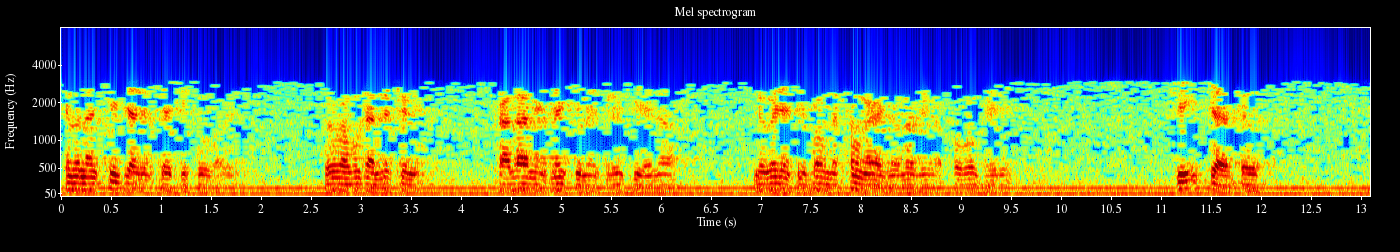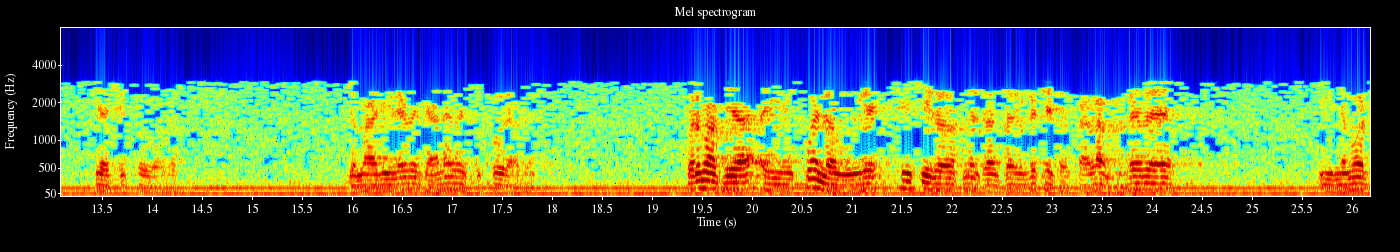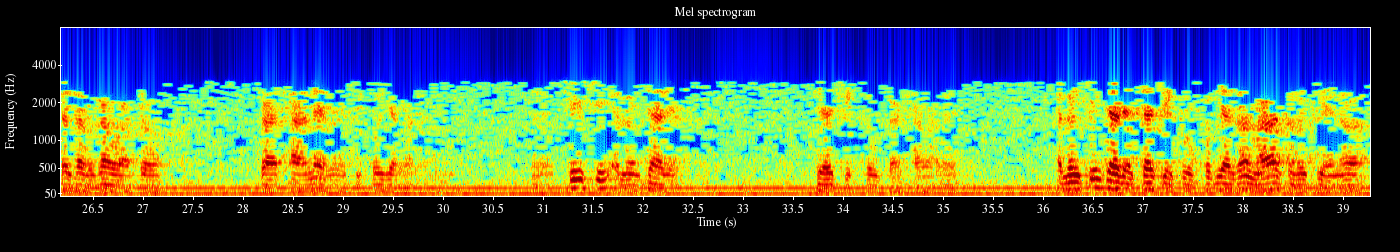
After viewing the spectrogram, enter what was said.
သမဏရှိကြတဲ့ဆရာရှိခိုးပါပဲသောဘဗုဒ္ဓလက်ချက်နဲ့ကာလနဲ့လိုက်ရှင်နေဆိုလို့ရှိရင်တော့လောကရဲ့ဒီပေါင်း2500ကျော်လောက်တွေကပေါ်ပေါက်ခဲ့တဲ့ရှိအကြဆုံးဆရာရှိခိုးပါပဲ ဓမ္မကြီးလည်းပဲဒါလည်းပဲရှိခိုးတာပဲဘုရားမဘုရားအရင်ပွင့်တော်မူတဲ့ရှိရှိတော်မြတ်စွာဘုရားလက်ထက်တော်ကာလမှာလည်းပဲဒီနမောတတ္တဗုဒ္ဓဝါတော်ကာထာနဲ့ပဲရှိခိုးကြပါတယ်ရှိရှိအလွန်ကြတဲ့ဆရာရှိခိုးကာထာပါပဲအလွန်ရှိကြတဲ့ဆရာရှိခိုးဖော်ပြသွားမှာဆိုလို့ရှိရင်တော့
